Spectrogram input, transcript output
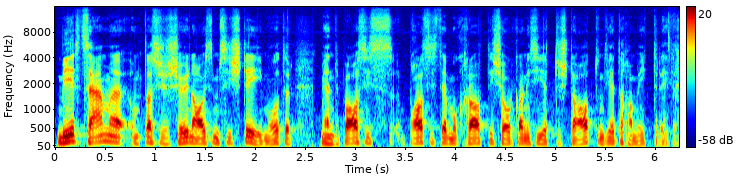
Wir zusammen und das ist schön an unserem System, oder? Wir haben einen Basis, basisdemokratisch organisierten Staat und jeder kann mitreden.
